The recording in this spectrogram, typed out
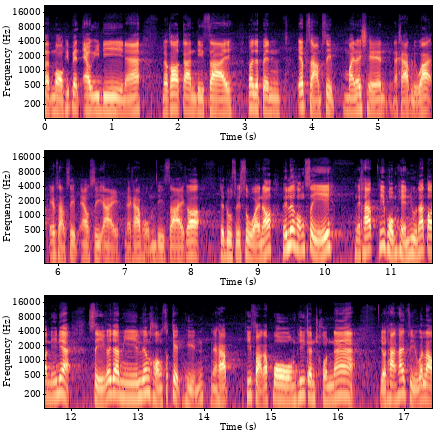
ตัดหมอกที่เป็น LED นะแล้วก็การดีไซน์ก็จะเป็น F30 minor change นะครับหรือว่า F30 LCI นะครับผมดีไซน์ก็จะดูสวยๆเนาะในเรื่องของสีนะครับที่ผมเห็นอยู่ณตอนนี้เนี่ยสีก็จะมีเรื่องของสะเก็ดหินนะครับที่ฝากระโปรงที่กันชนหน้า เดี๋ยวทางให้สีว่าเรา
